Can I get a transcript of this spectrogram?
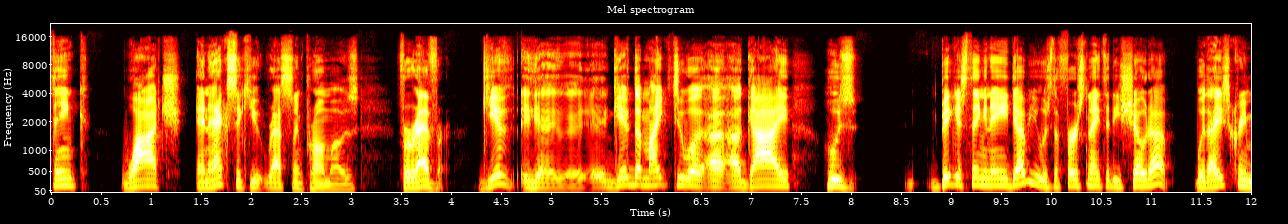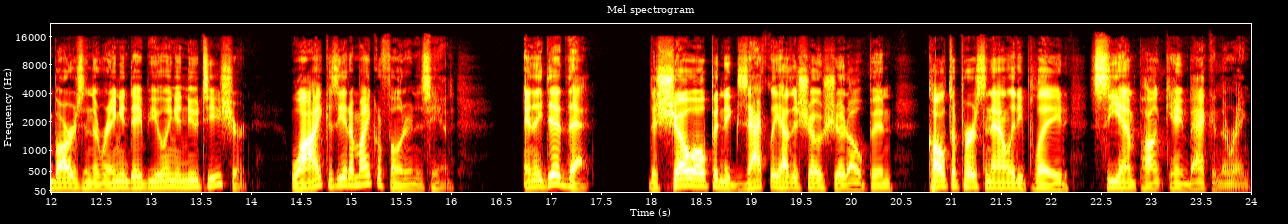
think, watch, and execute wrestling promos forever. Give uh, give the mic to a, a, a guy whose biggest thing in AEW was the first night that he showed up with ice cream bars in the ring and debuting a new T-shirt. Why? Because he had a microphone in his hand, and they did that. The show opened exactly how the show should open. Cult of Personality played. CM Punk came back in the ring.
